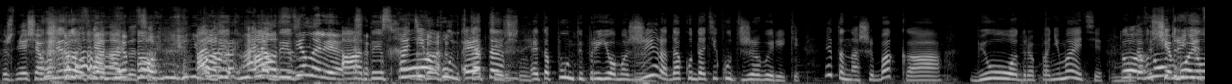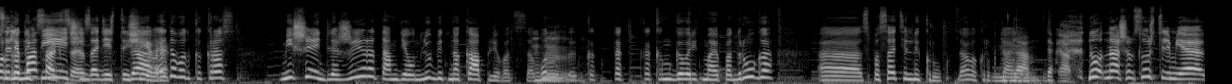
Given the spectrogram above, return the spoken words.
Слушай, мне сейчас валидол понадобится. А а ты- а сделали? а депо Сходи в пункт это, это пункты приема жира, да, куда текут жировые реки. Это наши бока, бедра, понимаете? То, это внутренние органы печень. за 10 тысяч Да, евро? это вот как раз мишень для жира, там, где он любит накапливаться. Вот, Мгм. э, как, так, как говорит моя подруга, э, спасательный круг, да, вокруг Да, талии. да. Да. Ну, нашим слушателям, я,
